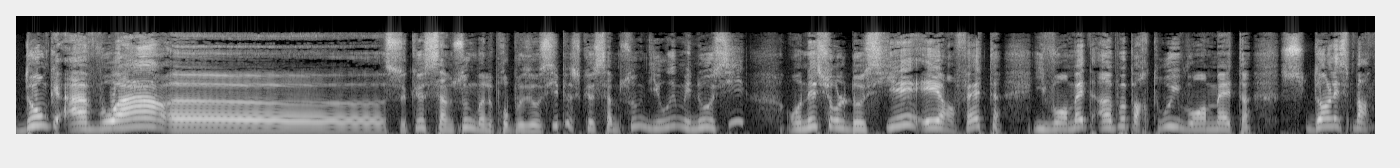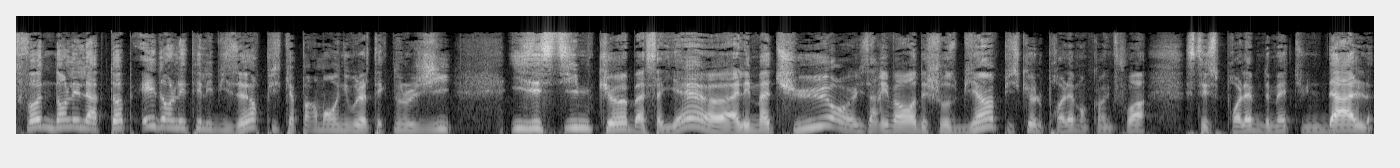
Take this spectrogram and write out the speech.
Donc à voir euh, ce que Samsung va nous proposer aussi, parce que Samsung dit oui, mais nous aussi, on est sur le dossier et en fait, ils vont en mettre un peu partout. Ils vont en mettre dans les smartphones, dans les laptops et dans les téléviseurs, puisqu'apparemment au niveau de la technologie, ils estiment que bah ça y est, euh, elle est mature, ils arrivent à avoir des choses bien, puisque le problème, encore une fois, c'était ce problème de mettre une dalle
